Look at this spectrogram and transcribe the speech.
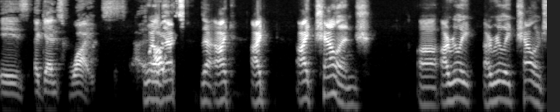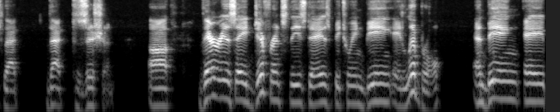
is against whites. Well, Are, that's that. I I I challenge. Uh, I really I really challenge that that position. Uh, there is a difference these days between being a liberal and being a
